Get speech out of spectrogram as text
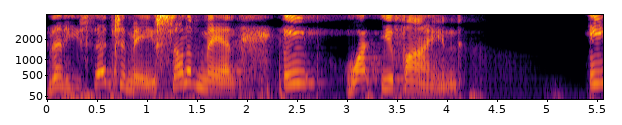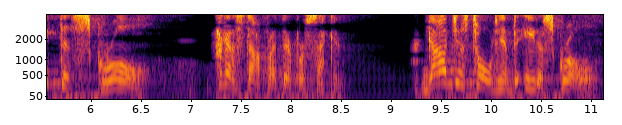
Then he said to me, Son of man, eat what you find. Eat the scroll. I got to stop right there for a second. God just told him to eat a scroll.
